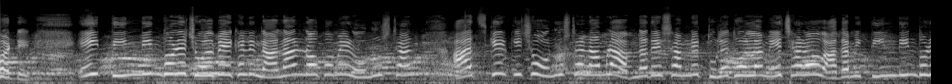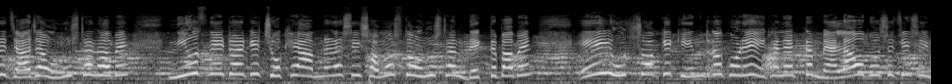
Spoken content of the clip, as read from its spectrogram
ঘটে। এই তিন দিন ধরে চলবে এখানে নানান রকমের অনুষ্ঠান। আজকের কিছু অনুষ্ঠান আমরা আপনাদের সামনে তুলে ধরলাম। এছাড়াও আগামী তিন দিন ধরে যা যা অনুষ্ঠান হবে নিউজ নেটওয়ার্কের চোখে আপনারা সেই সমস্ত অনুষ্ঠান দেখতে পাবেন। এই উৎসবকে কেন্দ্র করে এখানে একটা মেলাও বসেছে, সেই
